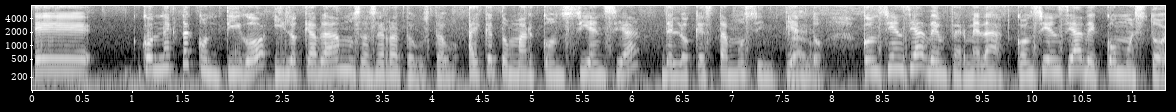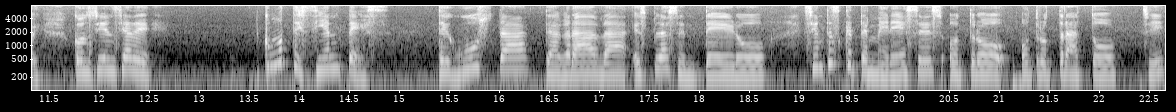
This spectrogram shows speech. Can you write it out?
eh, conecta contigo y lo que hablábamos hace rato, Gustavo, hay que tomar conciencia de lo que estamos sintiendo, conciencia de enfermedad, conciencia de cómo estoy, conciencia de cómo te sientes, te gusta, te agrada, es placentero, sientes que te mereces otro, otro trato, ¿sí?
